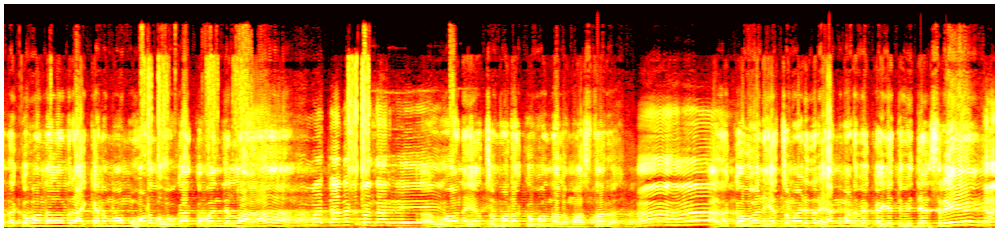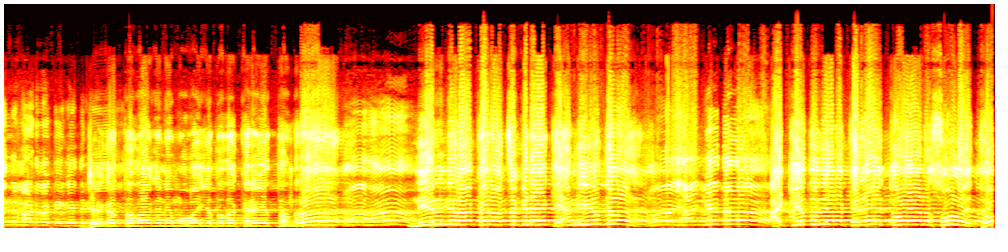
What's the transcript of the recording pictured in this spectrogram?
ಎದಕ್ಕೆ ಬಂದಾಳ ಅಂದ್ರೆ ಆಕೆನ ಮಮ್ಮ ಹೊಡೆದು ಹೋಗಾಕ ಬಂದಿಲ್ಲ. ಮತ್ತೆ ಎದಕ್ ಬಂದಾರ್ರಿ? ಅವನ ಹೆಚ್ಚು ಮಾಡಾಕ ಬಂದಾಳ ಮಾಸ್ತರ್. ಹಾ ಹಾ. ಅದಕ್ಕೆ ಅವನ್ ಹೆಚ್ಚು ಮಾಡಿದ್ರೆ ಹೆಂಗ್ ಮಾಡ್ಬೇಕಾಗೈತಿ ವಿದ್ಯಾಶ್ರೀ? ಹೆಂಗ್ ಮಾಡ್ಬೇಕಾಗೈತಿ ಜಗತ್ತದಾಗ ನಿಮ್ಮ ಅವ್ವ ಇದ್ದದ ಕರೆ ಇತ್ತಂದ್ರ ನೀರು ನೀರಾಕರ ಹಚ್ಚ ಕಡೆ ಆಕೆ ಹೆಂಗ ಇದ್ದಳ? ಆಕೆ ಕರೆ ಆಯ್ತು ಏನ ಸುಳ್ಳು ಆಯ್ತು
